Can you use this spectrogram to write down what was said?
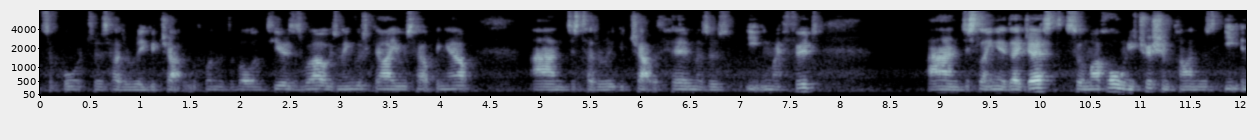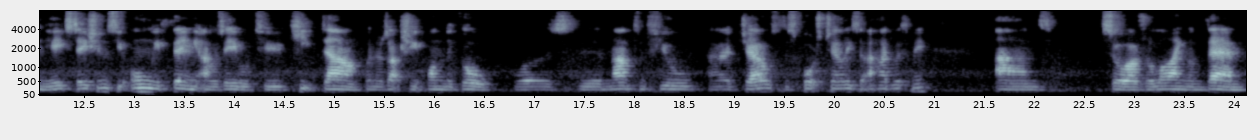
supporters, had a really good chat with one of the volunteers as well. He was an English guy who was helping out, and just had a really good chat with him as I was eating my food and just letting it digest. So my whole nutrition plan was eating the aid stations. The only thing I was able to keep down when I was actually on the go was the Mountain Fuel uh, gels, the sports jellies that I had with me, and so I was relying on them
